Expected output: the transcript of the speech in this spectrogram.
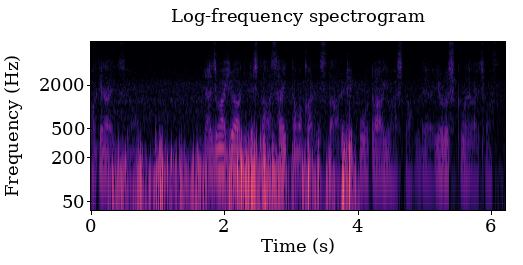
負けないですよ。矢島弘明でした。埼玉からでした。レポートあげましたのでよろしくお願いします。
